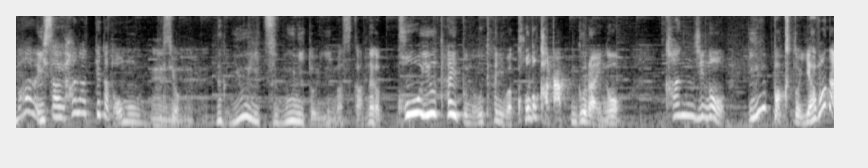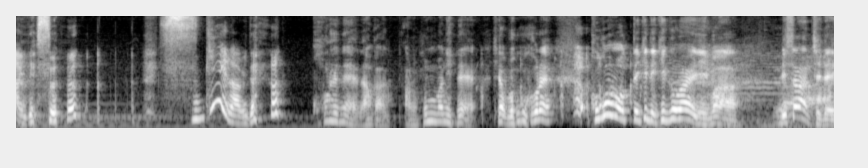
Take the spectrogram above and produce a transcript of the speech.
まあ異彩放ってたと思うんですよ。うんうんうんなんか唯一無二と言いますか、なんかこういうタイプの歌にはこの方ぐらいの感じのインパクトやばないです。すげえなみたいな。これねなんかあのほんまにねいや僕これここ持ってきて聞く前にまあリサーチで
